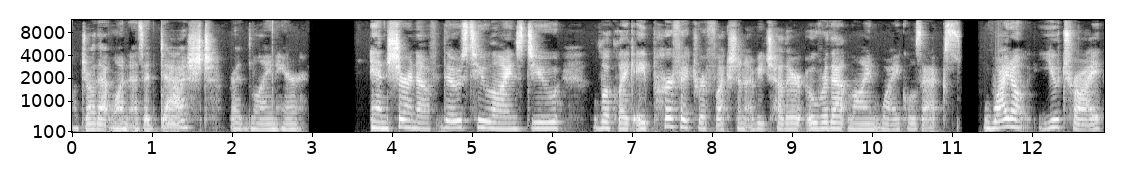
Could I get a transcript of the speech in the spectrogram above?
I'll draw that one as a dashed red line here. And sure enough, those two lines do look like a perfect reflection of each other over that line y equals x. Why don't you try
